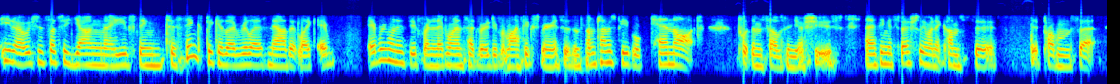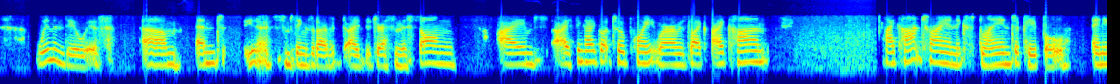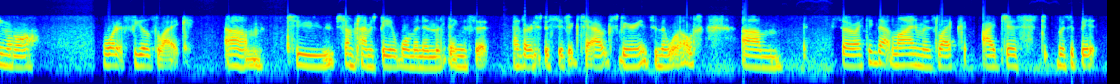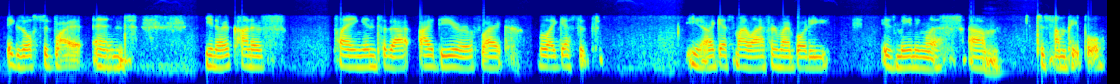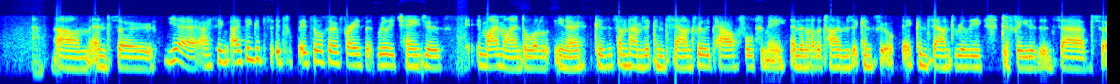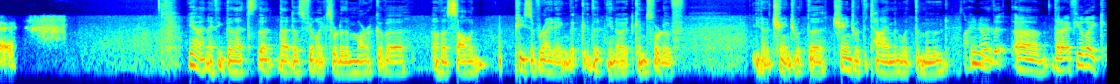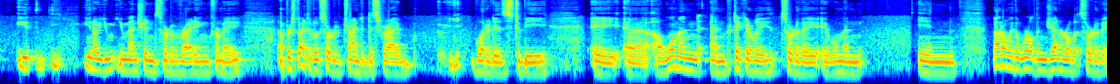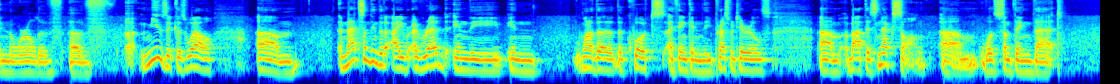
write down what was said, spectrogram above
you know, which is such a young, naive thing to think because I realize now that like ev- everyone is different and everyone's had very different life experiences, and sometimes people cannot put themselves in your shoes. And I think especially when it comes to the problems that women deal with, um, and you know some things that I've I address in this song. I'm I think I got to a point where I was like I can't I can't try and explain to people anymore what it feels like um, to sometimes be a woman and the things that are very specific to our experience in the world. Um, so I think that line was like I just was a bit exhausted by it and you know kind of playing into that idea of like well I guess it's you know I guess my life and my body is meaningless um, to some people. Um, and so yeah I think I think it's it's it's also a phrase that really changes in my mind a lot of you know because sometimes it can sound really powerful to me and then other times it can feel it can sound really defeated and sad so. Yeah, and I think that that's that that does feel like sort of the mark of a of a solid piece of writing that that you know it can sort of you know change with the change with the time and with the mood. I know that uh, that I feel like you, you know you you mentioned sort of writing from a a perspective of sort of trying to describe what it is to be a a, a woman and particularly sort of a, a woman in not only the world in general but sort of in the world of of uh, music as well. Um, and that's something that I, I read in the in one of the the quotes I think in the press materials um, about this next song um, was something that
